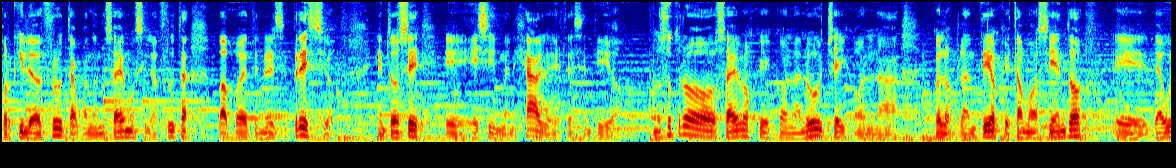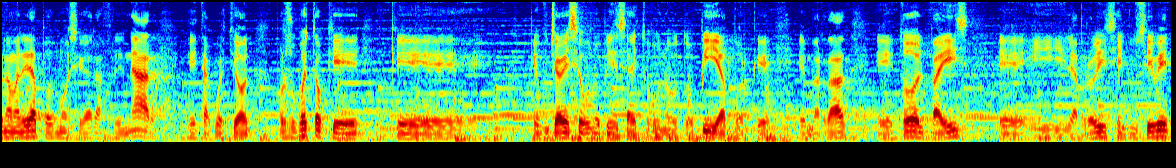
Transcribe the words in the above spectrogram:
por kilo de fruta, cuando no sabemos si la fruta va a poder tener ese precio. Entonces es inmanejable en este sentido. Nosotros sabemos que con la lucha y con, los planteos que estamos haciendo, eh, de alguna manera podemos llegar a frenar esta cuestión. Por supuesto que, muchas veces uno piensa esto es una utopía, porque en verdad eh, todo el país eh, y la provincia inclusive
